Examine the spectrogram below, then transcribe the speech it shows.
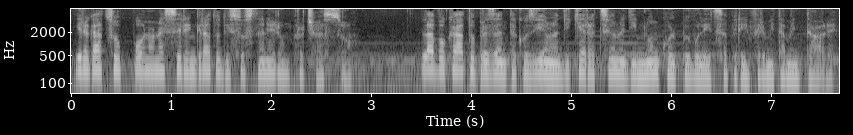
il ragazzo può non essere in grado di sostenere un processo. L'avvocato presenta così una dichiarazione di non colpevolezza per infermità mentale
